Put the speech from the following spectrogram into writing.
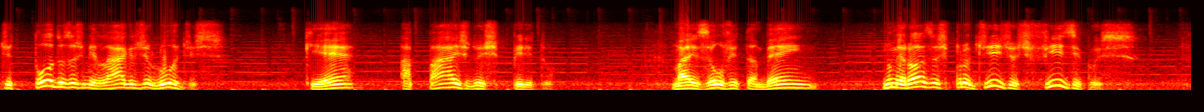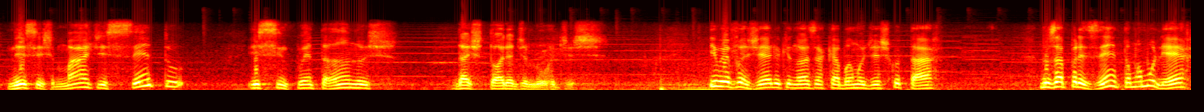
de todos os milagres de Lourdes, que é a paz do Espírito. Mas houve também numerosos prodígios físicos nesses mais de 150 anos da história de Lourdes. E o evangelho que nós acabamos de escutar nos apresenta uma mulher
